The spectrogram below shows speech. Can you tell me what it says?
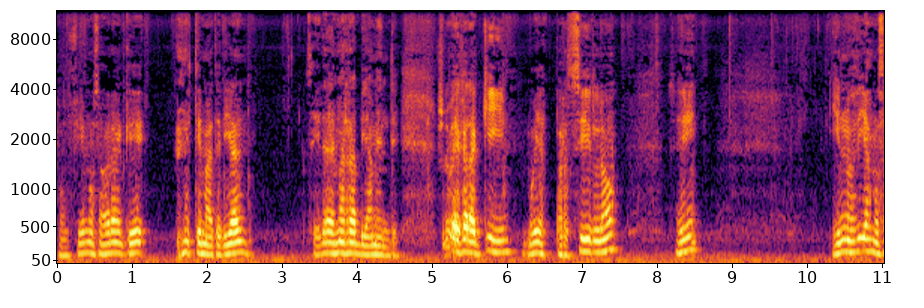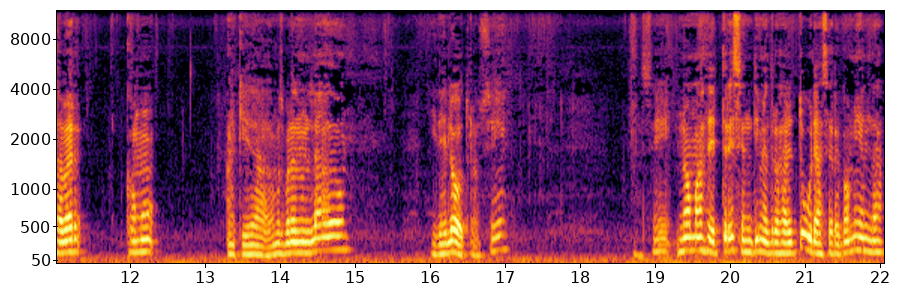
Confiemos ahora que este material se irá más rápidamente. Yo lo voy a dejar aquí, voy a esparcirlo, ¿sí? Y en unos días vamos a ver cómo ha quedado. Vamos a poner de un lado y del otro. ¿sí? No más de 3 centímetros de altura se recomienda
